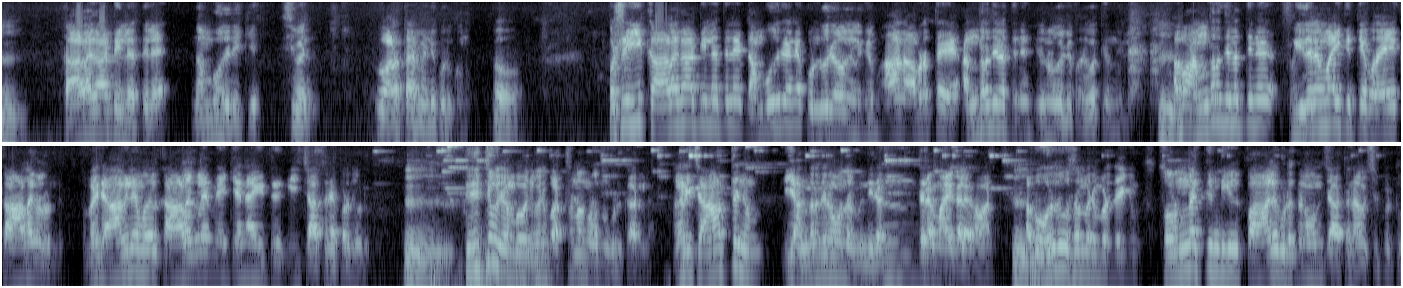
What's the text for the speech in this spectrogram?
ഉം. കാളകാട്ടില്ലത്തിലെ നമ്പൂതിരിക്ക് ശിവൻ വളർത്താൻ വേണ്ടി കൊടുക്കുന്നു. ഓ. പക്ഷെ ഈ കാളകാട്ടില്ലത്തിലെ നമ്പൂതിരി തന്നെ കൊണ്ടുവരുമെങ്കിലും ആ അവിടുത്തെ അന്തർജനത്തിന് ഇതിനോട് വലിയ പ്രവൃത്തിയൊന്നുമില്ല. അപ്പൊ അന്തർജനത്തിന് സ്ത്രീധനമായി കിട്ടിയ കുറെ കാളകളുണ്ട്. അപ്പൊ രാവിലെ മുതൽ കാളകളെ മേയ്ക്കാനായിട്ട് ഈ ചാത്തനെ പറഞ്ഞു കൊടുക്കും. തിരിച്ചു വരുമ്പോൾ ഇവർ ഭക്ഷണങ്ങളൊന്നും കൊടുക്കാറില്ല. അങ്ങനെ ചാത്തനും ഈ അന്തർജനവും തമ്മിൽ നിരന്തരമായ കലഹമാണ്. അപ്പൊ ഒരു ദിവസം വരുമ്പോഴത്തേക്കും സ്വർണക്കിണ്ടിയിൽ പാൽ കൊടുക്കണമെന്ന് ചാത്തൻ ആവശ്യപ്പെട്ടു.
